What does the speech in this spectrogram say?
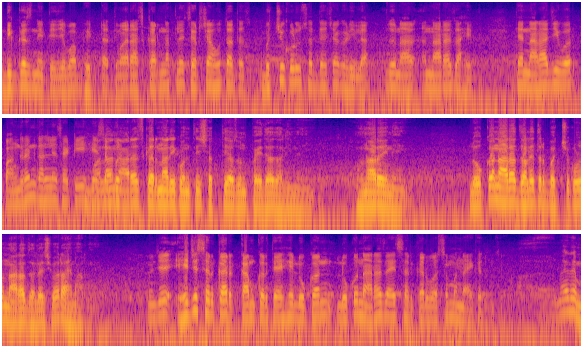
दिग्गज नेते जेव्हा भेटतात तेव्हा राजकारणातल्या चर्चा होतातच. बच्चू कडू सध्याच्या घडीला जो ना नाराज आहेत त्या नाराजीवर पांघरण घालण्यासाठी हे संबंध नाराज करणारी कोणती शक्ती अजून पैदा झाली नाही होणारही नाही. लोक नाराज झाले तर बच्चू कडू नाराज झाल्याशिवाय राहणार नाही. म्हणजे हे जे सरकार काम करते आहे हे लोकां लोक नाराज आहेत सरकारवर असं म्हणणं आहे का तुमचं? नाही नाही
